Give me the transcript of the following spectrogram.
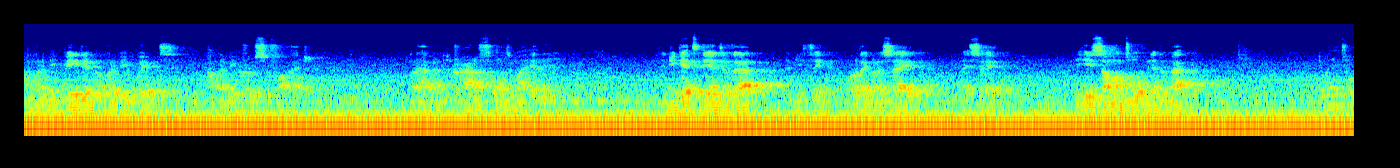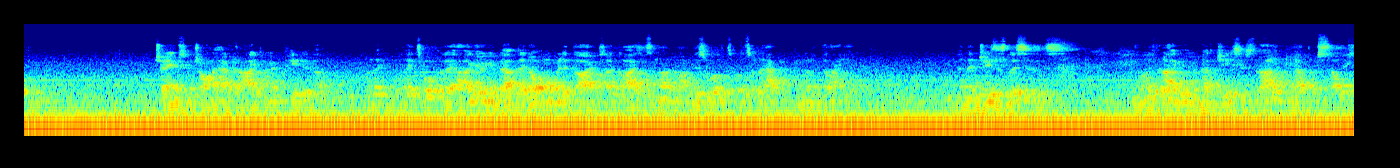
I'm going to be beaten. I'm going to be whipped. I'm going to be crucified. I'm going to have a crown of thorns in my head. And you get to the end of that, and you think, what are they going to say? They say, you hear someone talking at the back. What are they talking about? James and John have an argument. Peter, them. What are they, what are they talking? They're arguing about. They don't want me to die. It's like, guys, it's not. I'm this world. What's going to happen? I'm going to die here. And then Jesus listens. They're not even arguing about Jesus. They're arguing about themselves.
